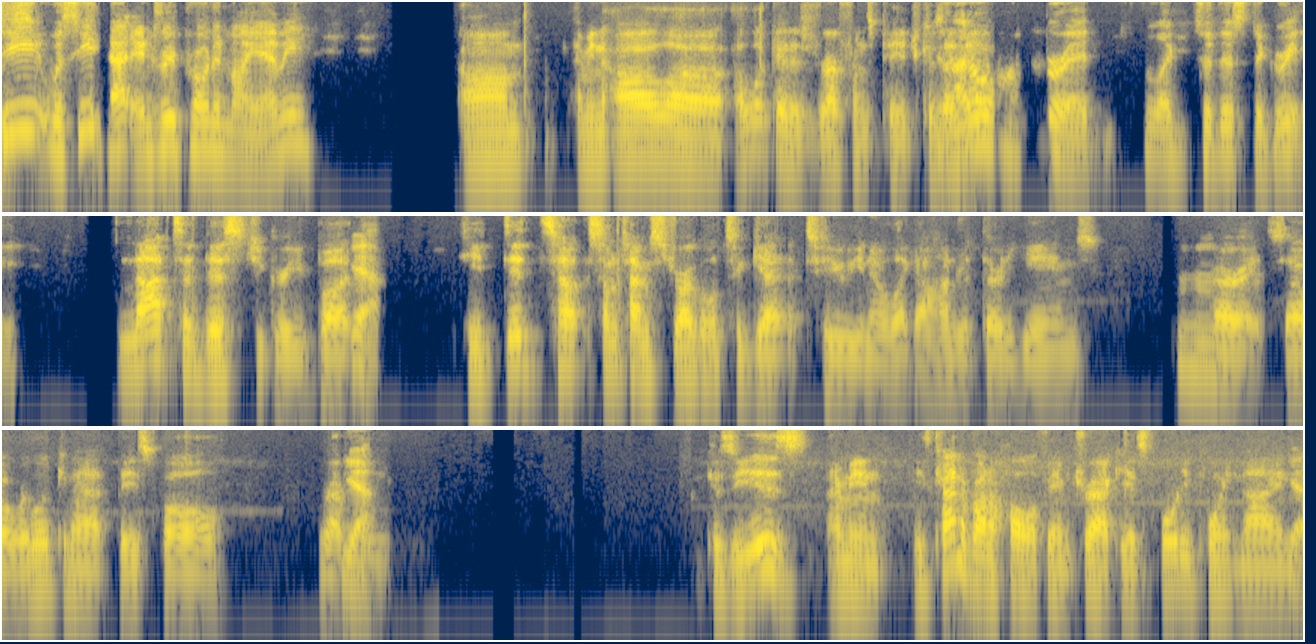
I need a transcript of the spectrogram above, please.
he was he that injury prone in Miami? um, I mean, I'll uh, I'll look at his reference page because I I know don't remember it like to this degree. not to this degree, but Yeah. he did t- sometimes struggle to get to you know like 130 games. Mhm. All right, so we're looking at baseball reference. Yeah. Because he is, I mean, he's kind of on a Hall of Fame track. He has 40.9 Yeah.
